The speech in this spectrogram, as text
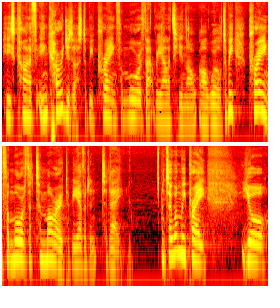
he's kind of he encourages us to be praying for more of that reality in our, our world, to be praying for more of the tomorrow to be evident today. And so when we pray, Your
